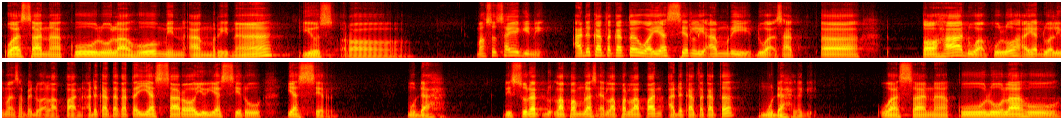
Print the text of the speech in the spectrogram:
wa sanaqulu lahu min amrina yusra. Maksud saya gini, ada kata-kata wa yassir li amri dua sat, uh, Toha 20 ayat 25 sampai 28. Ada kata-kata yassaro yuyassiru yassir. Mudah. Di surat 18 ayat 88 ada kata-kata mudah lagi. Wasana kululahu.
